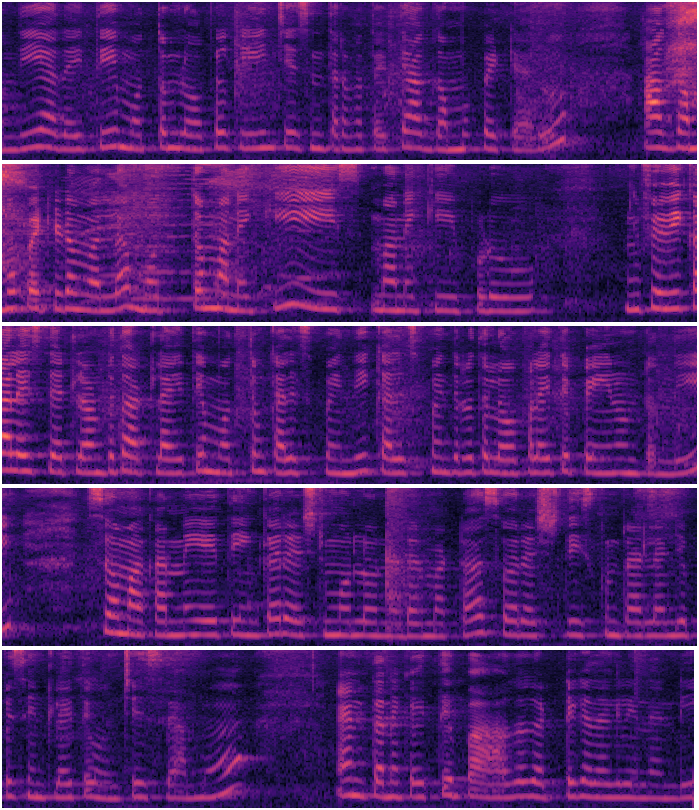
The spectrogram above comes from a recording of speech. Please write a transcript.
ఉంది. అదైతే మొత్తం లోపల క్లీన్ చేసిన తర్వాత అయితే ఆ గమ్ము పెట్టారు. ఆ గమ్ము పెట్టడం వల్ల మొత్తం మనకి మనకి ఇప్పుడు ఫెవికాల్ వేస్తే ఎట్లా ఉంటుందో అట్లా అయితే మొత్తం కలిసిపోయింది. కలిసిపోయిన తర్వాత లోపలైతే పెయిన్ ఉంటుంది. సో మా కన్నయ్య అయితే ఇంకా రెస్ట్ మోడ్లో ఉన్నాడనమాట. సో రెస్ట్ తీసుకుంటాడులే అని చెప్పేసి ఇంట్లో అయితే ఉంచేసాము. అండ్ తనకైతే బాగా గట్టిగా తగిలిందండి.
